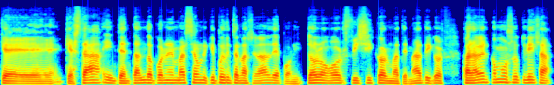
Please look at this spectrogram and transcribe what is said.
que, que, está intentando poner en marcha un equipo internacional de politólogos, físicos, matemáticos, para ver cómo se utiliza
